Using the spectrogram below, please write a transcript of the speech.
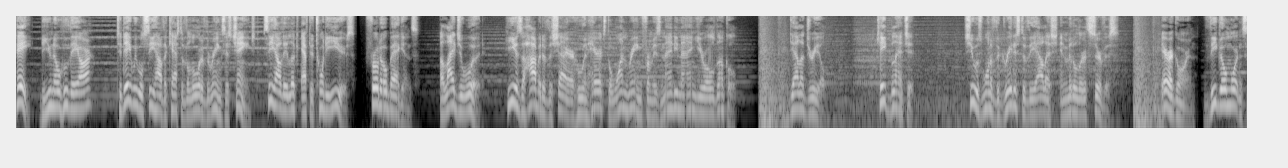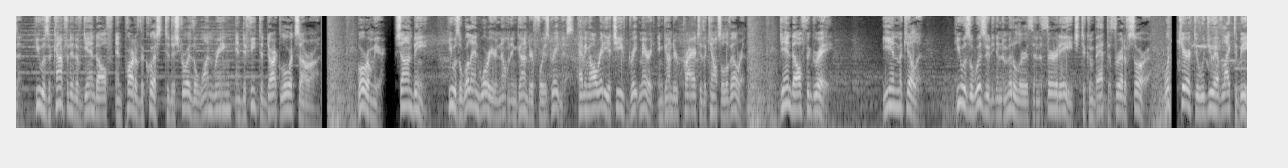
Hey, do you know who they are? Today we will see how the cast of The Lord of the Rings has changed. See how they look after 20 years. Frodo Baggins. Elijah Wood. He is a hobbit of the Shire who inherits the One Ring from his 99-year-old uncle. Galadriel. Cate Blanchett. She was one of the greatest of the Alesh in Middle-earth service. Aragorn. Viggo Mortensen. He was a confidant of Gandalf and part of the quest to destroy the One Ring and defeat the Dark Lord Sauron. Boromir. Sean Bean. He was a well-end warrior known in Gondor for his greatness, having already achieved great merit in Gondor prior to the Council of Elrond. Gandalf the Grey. Ian McKellen. He was a wizard in the Middle-earth in the Third Age to combat the threat of Sauron. What character would you have liked to be?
